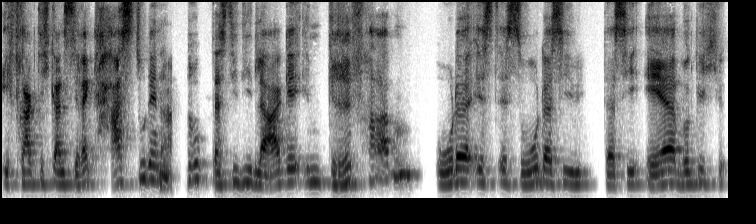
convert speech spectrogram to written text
ich frage dich ganz direkt, hast du den Eindruck, dass die die Lage im Griff haben? Oder ist es so, dass sie, dass sie eher wirklich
